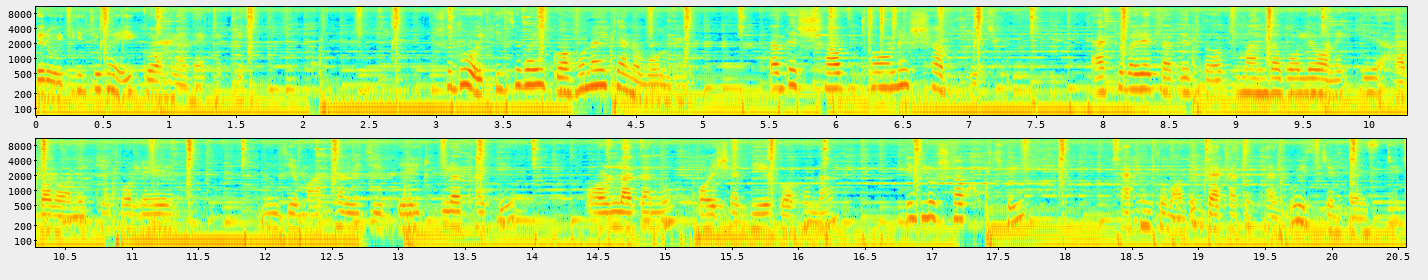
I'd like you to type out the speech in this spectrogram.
তাদের ঐতিহ্যবাহী গহনা দেখাতে। শুধু ঐতিহ্যবাহী গহনাই কেন বলব? তাদের সব ধরনের সব কিছু। একেবারে তাদের দগ মান্দা বলে অনেকে, আবার অনেকে বলে যে মাথার ওই যে বেল্টগুলো থাকে, পর লাগানো, পয়সা দিয়ে গহনা, এগুলো সব কিছুই এখন তোমাদের দেখাতে থাকব স্টেপ বাই স্টেপ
